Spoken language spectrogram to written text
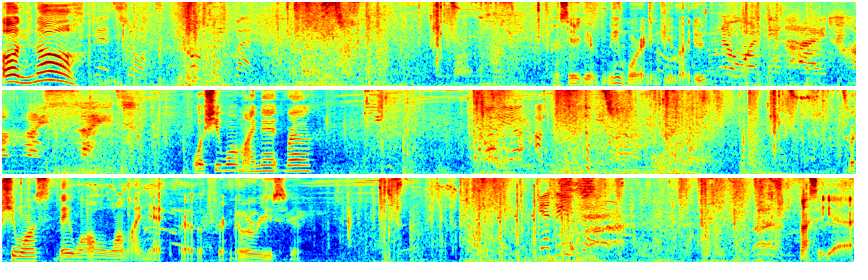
Oh no! I see you're giving me more energy, my dude. No one can hide from my sight. Well, she want my neck, bro. But she wants, they all want my neck, bro, for no reason. Get in there. I said, yeah.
